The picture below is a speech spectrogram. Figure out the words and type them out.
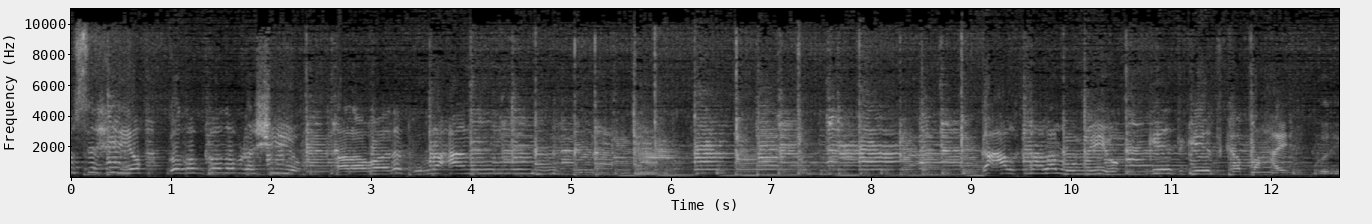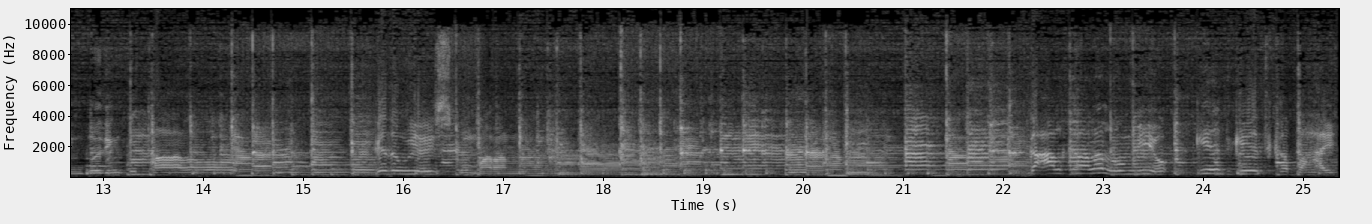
lagu sixiyo godob godob dhashiyo talawada guracan gacal kala lumiyo geedgeed ka baxay godingodin ku taal. Gadowya isku maran. Gacal kala ka baxay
